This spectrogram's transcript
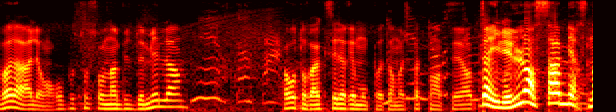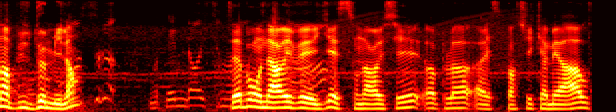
voilà, allez, on repousse sur le Nimbus 2000 là. Par contre, on va accélérer, mon pote. Hein, moi, j'ai pas de temps à perdre. Putain, il est lent, sa mère, Snapbus 2000. Hein. C'est bon, on est arrivé. Yes, on a réussi. Hop là, allez, c'est parti, caméra out.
